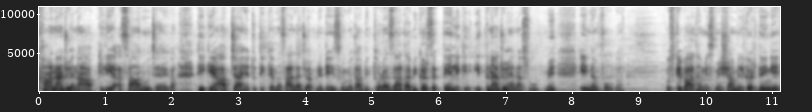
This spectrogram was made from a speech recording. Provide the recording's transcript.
खाना जो है ना आपके लिए आसान हो जाएगा। ठीक है, आप चाहें तो तिक्के मसाला जो अपने टेस्ट के मुताबिक थोड़ा ज़्यादा भी कर सकते हैं, लेकिन इतना जो है ना सूप में इनफ होगा। उसके बाद हम इसमें शामिल कर देंगे।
